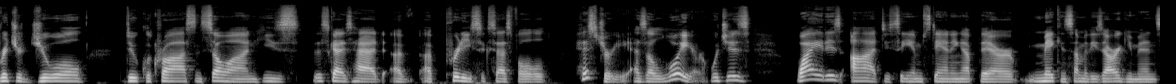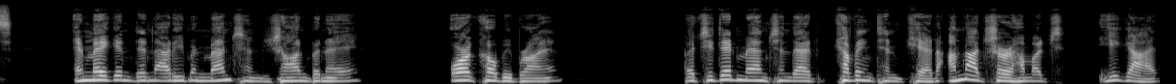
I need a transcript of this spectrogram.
Richard Jewell, Duke Lacrosse, and so on, he's this guy's had a, a pretty successful history as a lawyer, which is why it is odd to see him standing up there making some of these arguments and Megyn did not even mention JonBenét or Kobe Bryant. But she did mention that Covington kid. I'm not sure how much he got.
